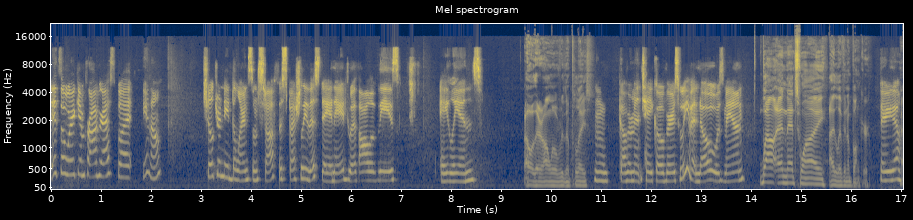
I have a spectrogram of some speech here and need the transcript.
it's a work in progress, but you know, children need to learn some stuff, especially this day and age with all of these aliens, Oh, they're all over the place. and government takeovers. Who even knows, man? Well, and that's why I live in a bunker. There you go.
